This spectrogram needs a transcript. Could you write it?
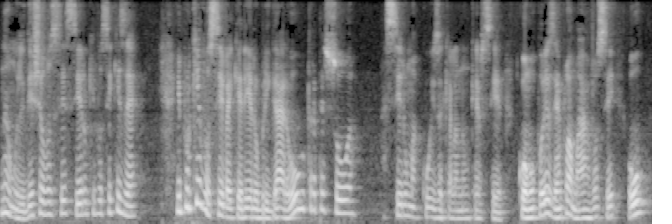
Não, ele deixa você ser o que você quiser. E por que você vai querer obrigar outra pessoa a ser uma coisa que ela não quer ser? Como, por exemplo, amar você ou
